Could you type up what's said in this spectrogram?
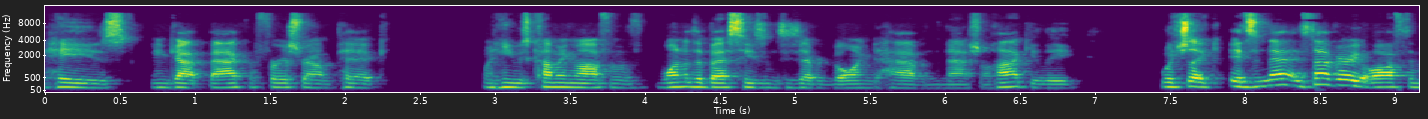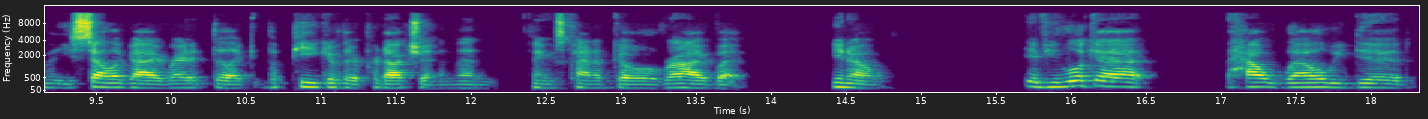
Hayes and got back a first round pick when he was coming off of one of the best seasons he's ever going to have in the National Hockey League. Which like it's not it's not very often that you sell a guy right at the like the peak of their production and then things kind of go awry. But you know, if you look at how well we did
